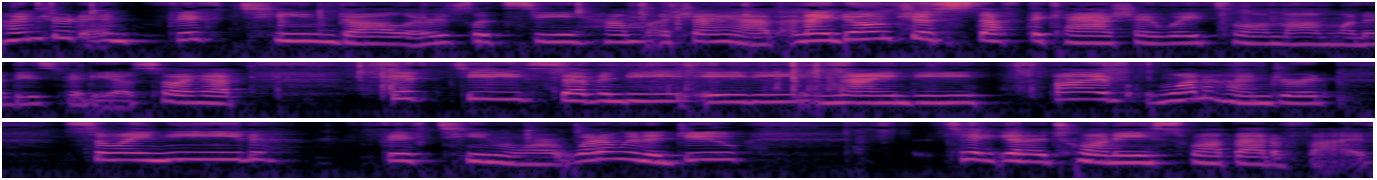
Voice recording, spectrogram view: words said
$115. Let's see how much I have. And I don't just stuff the cash. I wait till I'm on one of these videos. So I have 50, 70, 80, 90, 5, 100. So I need 15 more. What I'm going to do, take in a 20, swap out a 5.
